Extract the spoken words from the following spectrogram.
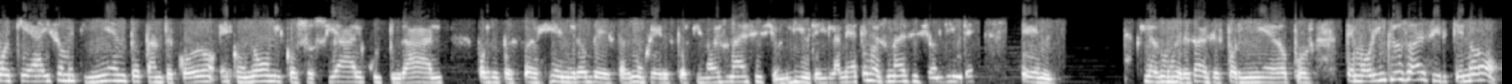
porque hay sometimiento tanto económico, social, cultural, por supuesto de género de estas mujeres, porque no es una decisión libre. Y la medida que no es una decisión libre, eh, las mujeres a veces por miedo, por temor incluso a decir que no,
